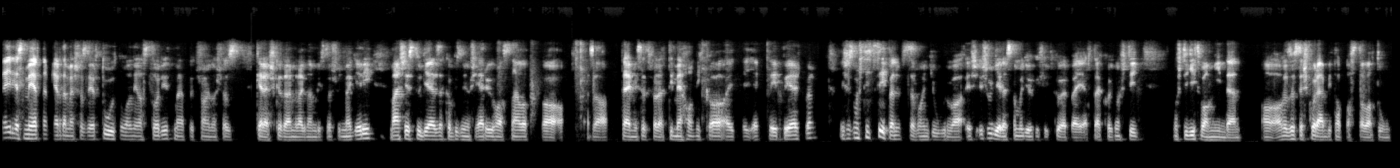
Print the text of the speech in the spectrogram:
egyrészt miért nem érdemes azért túltolni a sztorit, mert hogy sajnos az kereskedelmileg nem biztos, hogy megéri. Másrészt ugye ezek a bizonyos erőhasználatok, a, ez a természetfeletti mechanika egy, egy, egy TPS-ben, és ez most így szépen össze van gyúrva, és, és úgy éreztem, hogy ők is így körbeértek, hogy most így, most így itt van minden, az összes korábbi tapasztalatunk.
